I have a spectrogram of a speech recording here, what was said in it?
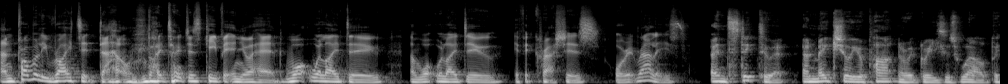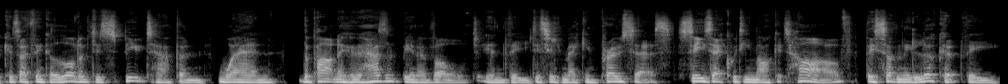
and probably write it down, but don't just keep it in your head. What will I do? And what will I do if it crashes or it rallies? And stick to it and make sure your partner agrees as well because i think a lot of disputes happen when the partner who hasn't been involved in the decision making process sees equity markets halve they suddenly look at the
